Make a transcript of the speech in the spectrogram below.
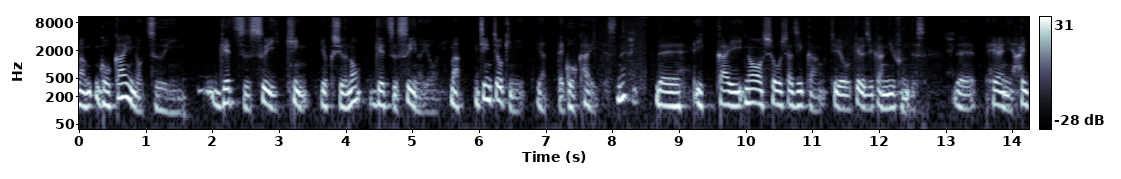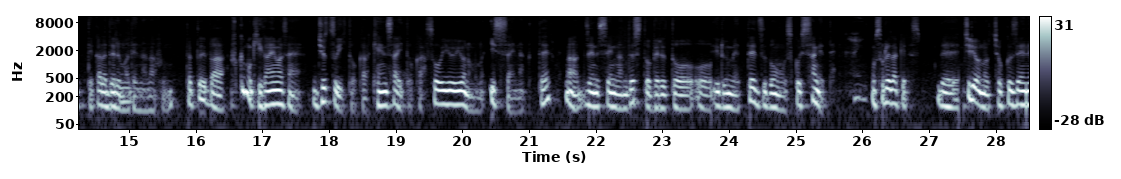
まあ、5回の通院、月、水、金、翌週の月、水のように、まあ、1日おきにやって5回ですね。で、1回の照射時間、治療を受ける時間2分です。で部屋に入ってから出るまで7分。例えば服も着替えません。術衣とか検査とかそういうようなもの一切なくて、まあ、前立腺がんですとベルトを緩めてズボンを少し下げて、はい、もうそれだけです。で治療の直前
